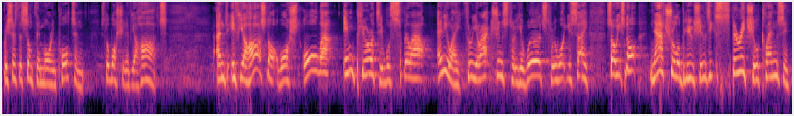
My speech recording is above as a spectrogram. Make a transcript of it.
but he says there's something more important. It's the washing of your heart. And if your heart's not washed, all that impurity will spill out anyway through your actions, through your words, through what you say. So it's not natural ablutions, it's spiritual cleansing.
